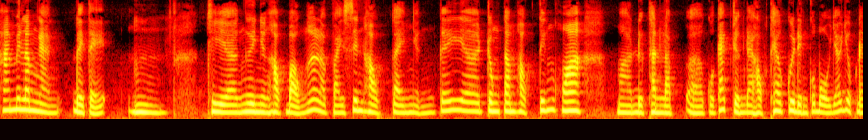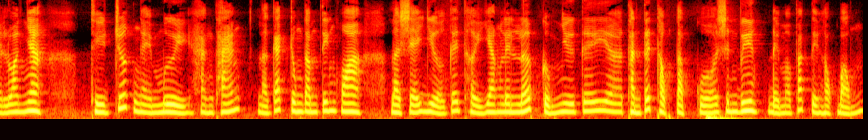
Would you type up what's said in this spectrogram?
25.000 đầy tệ. ừ. Thì à, người nhận học bổng á, là phải xin học tại những cái trung tâm học tiếng Hoa mà được thành lập à, của các trường đại học theo quy định của Bộ Giáo dục Đài Loan nha. Thì trước ngày 10 hàng tháng là các trung tâm tiếng Hoa là sẽ dựa cái thời gian lên lớp cũng như cái à, thành tích học tập của sinh viên để mà phát tiền học bổng.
